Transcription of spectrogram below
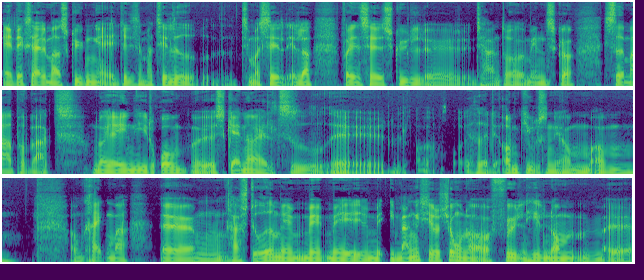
er det ikke særlig meget skyggen af, at jeg ligesom har tillid til mig selv, eller for den sags skyld øh, til andre mennesker. Jeg sidder meget på vagt, når jeg er inde i et rum, øh, scanner altid øh, hvad hedder det, omgivelserne om, om, omkring mig, øh, har stået med, med, med, med, i mange situationer og følt en helt enorm øh,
